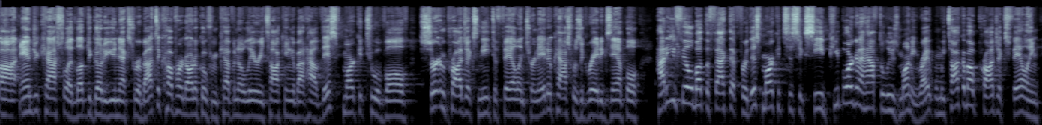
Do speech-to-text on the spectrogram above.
Uh, Andrew Castle, I'd love to go to you next. We're about to cover an article from Kevin O'Leary talking about how this market to evolve, certain projects need to fail, and Tornado Cash was a great example. How do you feel about the fact that for this market to succeed, people are going to have to lose money, right? When we talk about projects failing,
